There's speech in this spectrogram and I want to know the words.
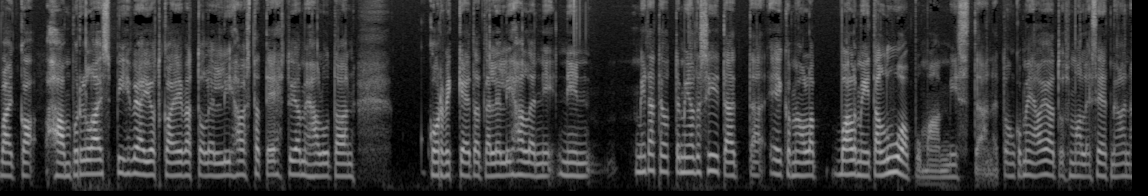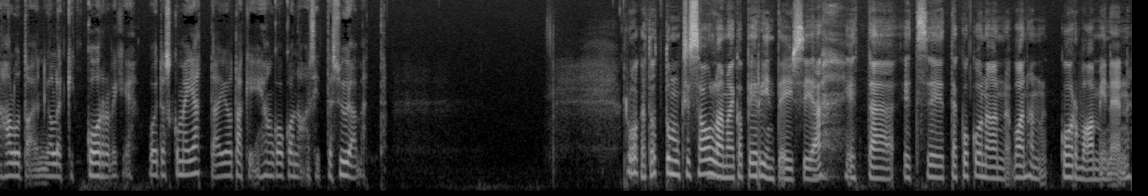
vaikka hampurilaispihveä, jotka eivät ole lihasta tehtyjä, me halutaan korvikkeita tälle lihalle, niin, niin mitä te olette mieltä siitä, että eikö me olla valmiita luopumaan mistään? Että onko meidän ajatusmalli se, että me aina halutaan jollekin korvike? Voitaisiko me jättää jotakin ihan kokonaan sitten syömättä? Ruokatottumuksissa ollaan aika perinteisiä, että, että se, että kokonaan vanhan korvaaminen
